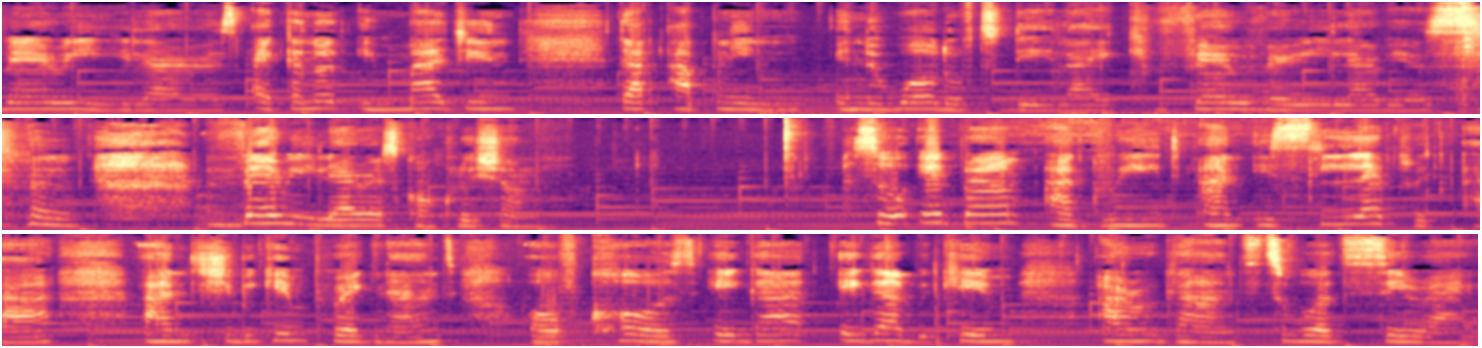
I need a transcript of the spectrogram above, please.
very hilarious. I cannot imagine that happening in the world of today. Like, very, very hilarious. very hilarious conclusion. So Abraham agreed and he slept with her and she became pregnant. Of course, Agar, Agar became arrogant towards Sarai.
